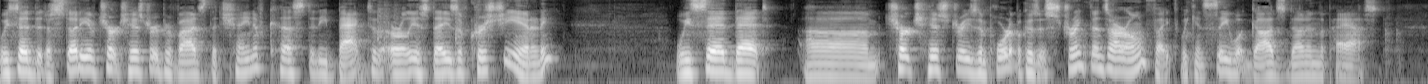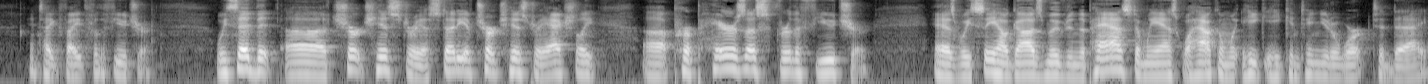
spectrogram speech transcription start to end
We said that a study of church history provides the chain of custody back to the earliest days of Christianity. We said that um, church history is important because it strengthens our own faith. We can see what God's done in the past and take faith for the future. We said that uh, church history, a study of church history, actually uh, prepares us for the future as we see how God's moved in the past and we ask, well, how can we, he, he continue to work today?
